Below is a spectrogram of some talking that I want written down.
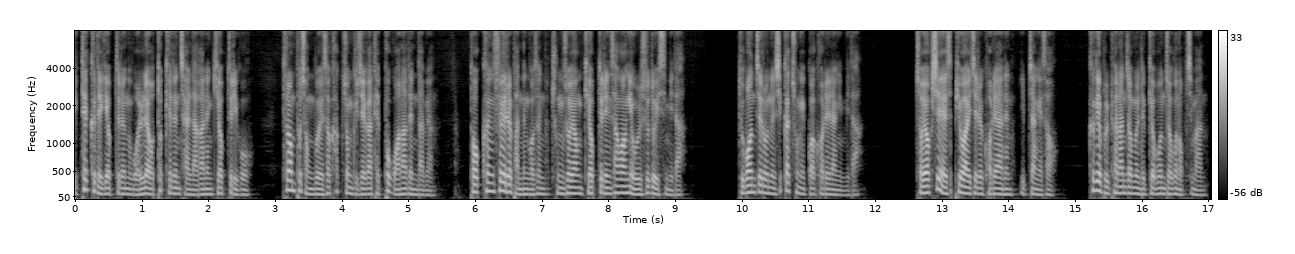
빅테크 대기업들은 원래 어떻게든 잘 나가는 기업들이고 트럼프 정부에서 각종 규제가 대폭 완화된다면 더 큰 수혜를 받는 것은 중소형 기업들인 상황이 올 수도 있습니다. 두 번째로는 시가총액과 거래량입니다. 저 역시 SPYG를 거래하는 입장에서 크게 불편한 점을 느껴본 적은 없지만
